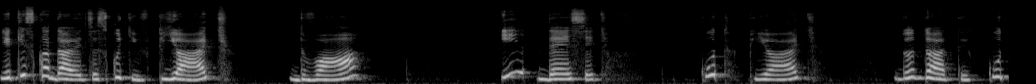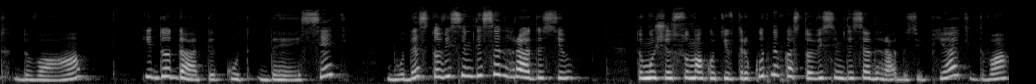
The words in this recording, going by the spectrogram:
які складаються з кутів 5, 2 і 10. Кут 5, додати кут 2 і додати кут 10 буде 180 градусів. Тому що сума кутів трикутника 180 градусів. 5, 2,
